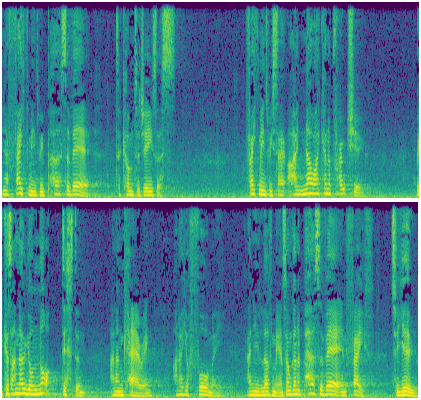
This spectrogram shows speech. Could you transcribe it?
You know, faith means we persevere to come to Jesus. Faith means we say, I know I can approach you because I know you're not distant and uncaring. I know you're for me and you love me. And so I'm going to persevere in faith to you.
